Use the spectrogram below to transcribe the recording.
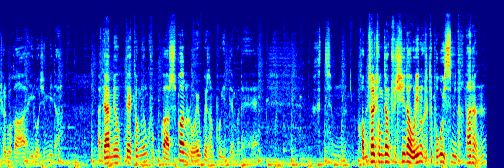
결과가 이루어집니다. 대한민국 대통령 국가 수반으로 외국에서는 보기 때문에 참 검찰총장 출신이다 우리는 그렇게 보고 있습니다만은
